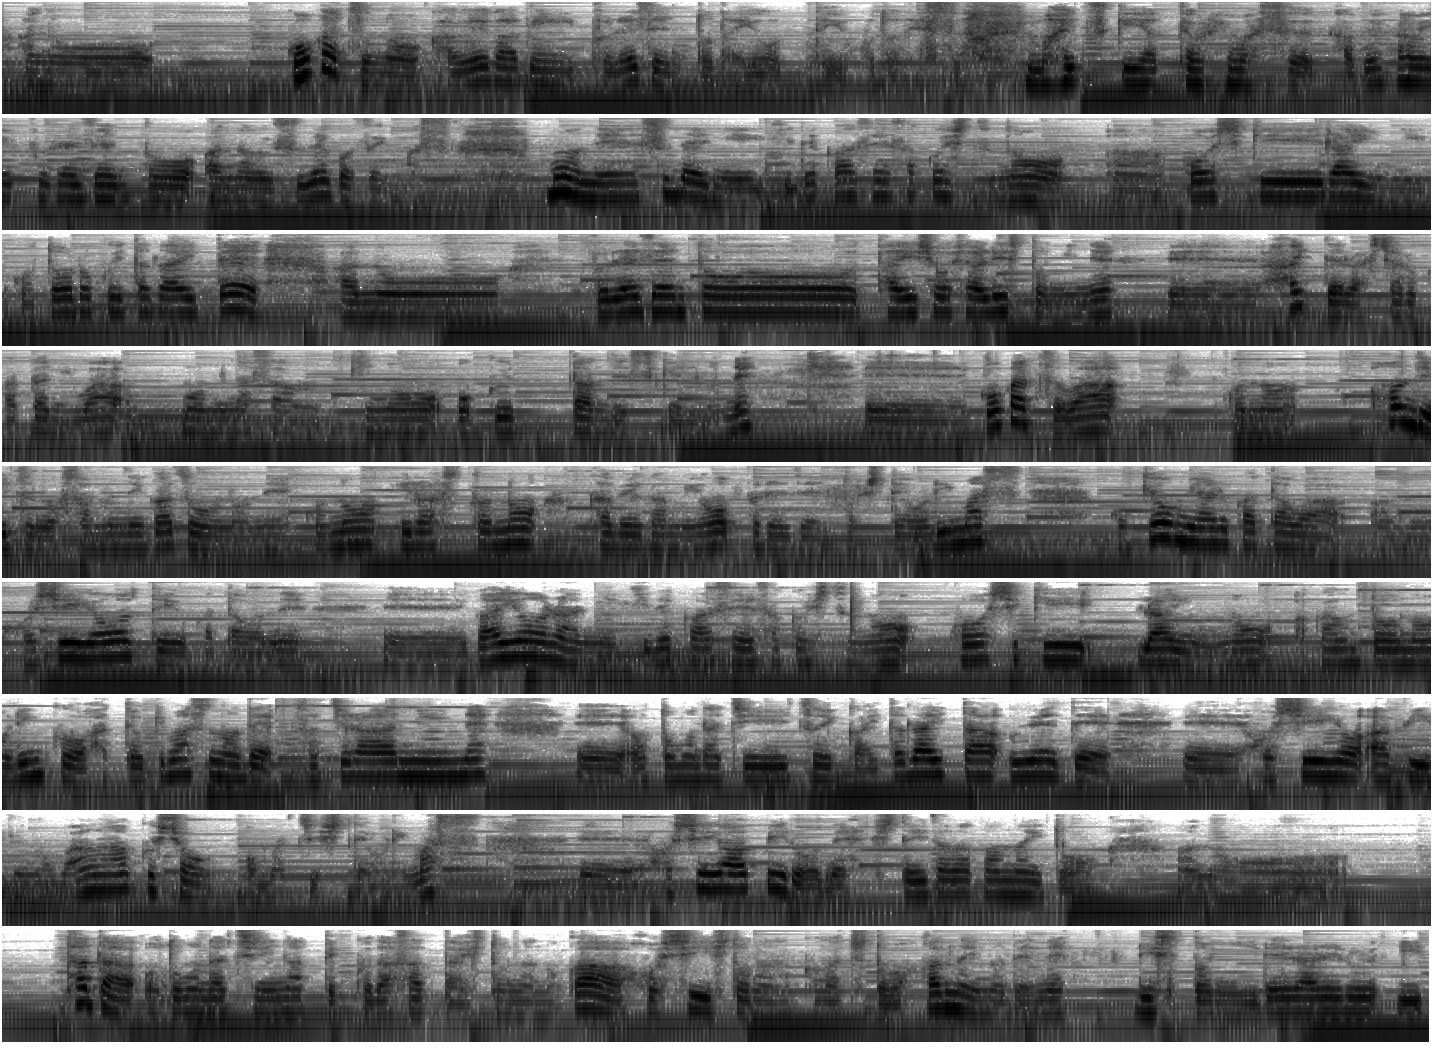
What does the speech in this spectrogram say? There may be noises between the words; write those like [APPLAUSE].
あのー5月の壁紙プレゼントだよっていうことです。[LAUGHS] 毎月やっております壁紙プレゼントアナウンスでございます。もうね、すでに秀川製作室のあ公式 LINE にご登録いただいて、あのー、プレゼント対象者リストにね、えー、入ってらっしゃる方には、もう皆さん昨日送ったんですけれどね、えー、5月はこの本日のサムネ画像のね、このイラストの壁紙をプレゼントしております。ご興味ある方は、あの欲しいよっていう方はね、概要欄に秀川製作室の公式 LINE のアカウントのリンクを貼っておきますので、そちらにね、えー、お友達追加いただいた上で、えー、欲しいよアピールのワンアクションお待ちしております。え欲しいよアピールをね、していただかないと、あのただお友達になってくださった人なのか、欲しい人なのかがちょっとわかんないのでね、リストに入れられる、い、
